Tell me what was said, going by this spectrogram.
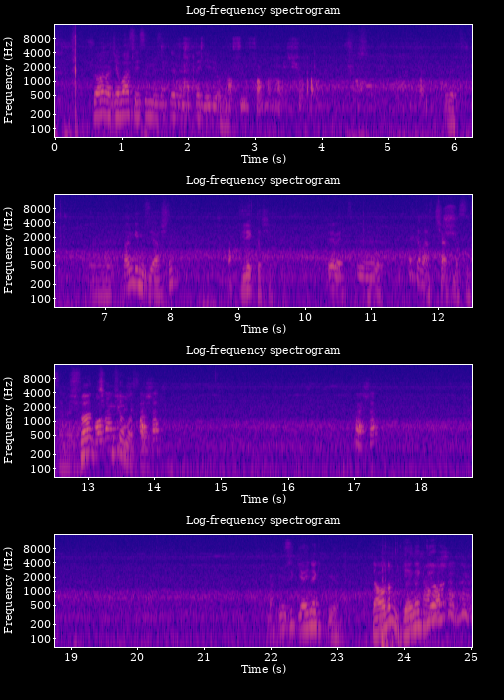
Şu an acaba sesin müzikle birlikte geliyor mu? Nasıl insanlarla yaşıyor? Evet. Ee, hangi müziği açtın? Dilek taşı. Evet. ee, ne kadar çakmasın sen öyle. Şu an Oradan çıkmış olması lazım. başlat. Başlat. Müzik yayına gitmiyor. Ya oğlum yayına Şu an gidiyor mu? başladı değil mi?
